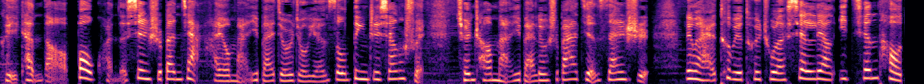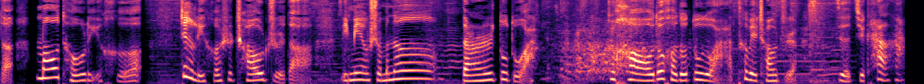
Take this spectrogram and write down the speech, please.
可以看到爆款的限时半价，还有满一百九十九元送定制香水，全场满一百六十八减三十。另外还特别推出了限量一千套的猫头礼盒，这个礼盒是超值的，里面有什么呢？当然是肚肚啊，就好多好多肚肚啊，特别超值，记得去看哈。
